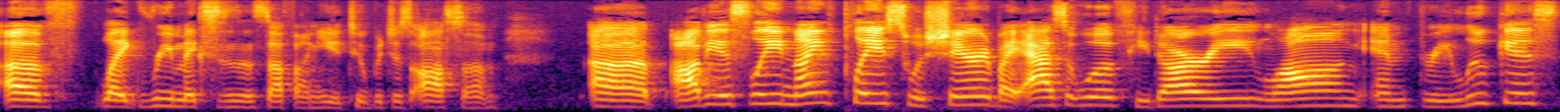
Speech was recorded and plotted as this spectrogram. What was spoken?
of like remixes and stuff on YouTube, which is awesome. Uh, obviously, ninth place was shared by Acid Wolf, Hidari, Long, M3 Lucas.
